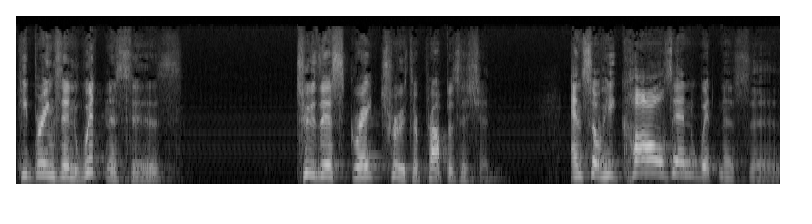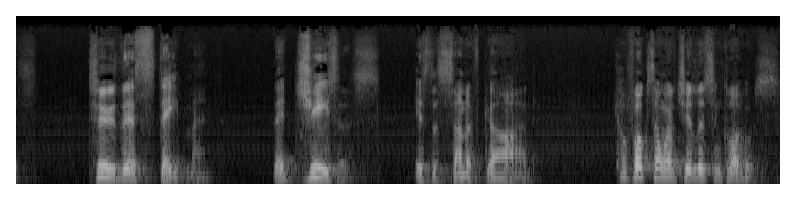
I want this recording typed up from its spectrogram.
he brings in witnesses to this great truth or proposition. And so he calls in witnesses to this statement that Jesus is the Son of God. Come, folks, I want you to listen close.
